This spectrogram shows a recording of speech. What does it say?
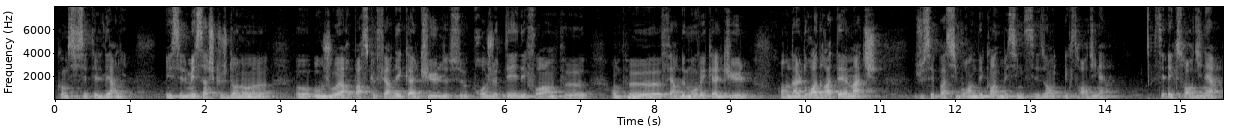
Comme si c'était le dernier. Et c'est le message que je donne aux, joueurs parce que faire des calculs, se projeter, des fois on peut, on peut faire de mauvais calculs. On a le droit de rater un match. Je ne sais pas si vous vous rendez compte, mais c'est une saison extraordinaire. C'est extraordinaire.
